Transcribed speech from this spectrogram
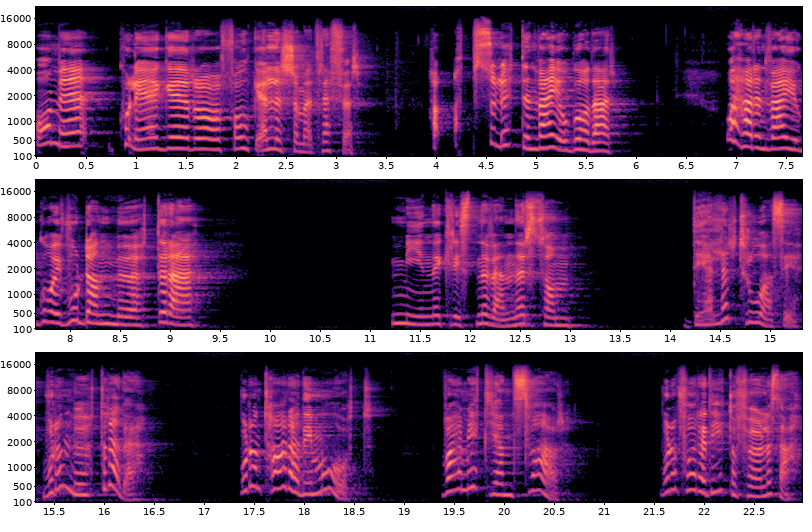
og med kolleger og folk ellers som jeg treffer. Jeg har absolutt en vei å gå der. Og jeg har en vei å gå i hvordan møter jeg mine kristne venner som deler troa si. Hvordan møter jeg det? Hvordan tar jeg det imot? Hva er mitt gjensvar? Hvordan får jeg de til å føle seg?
